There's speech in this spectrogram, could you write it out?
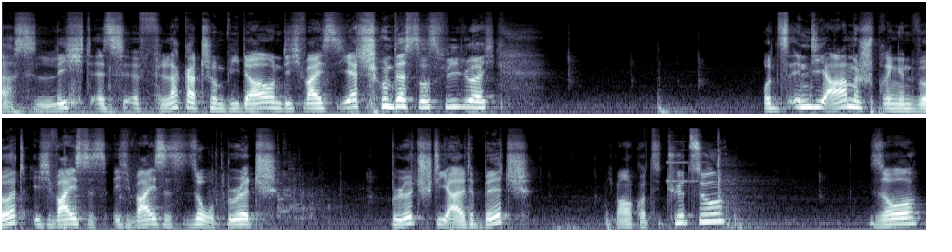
Das Licht, es flackert schon wieder und ich weiß jetzt schon, dass das Vieh gleich uns in die Arme springen wird. Ich weiß es, ich weiß es. So, Bridge. Bridge, die alte Bitch. Ich mache kurz die Tür zu. So.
